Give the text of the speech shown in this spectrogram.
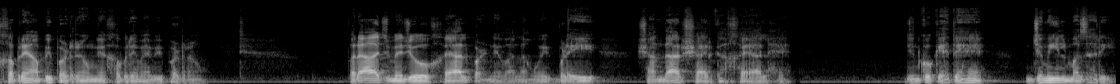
खबरें आप भी पढ़ रहे होंगे, खबरें मैं भी पढ़ रहा हूँ। पर आज मैं जो ख्याल पढ़ने वाला हूँ, एक बड़े ही शानदार शायर का ख्याल है, जिनको कहते हैं जमील मजहरी।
